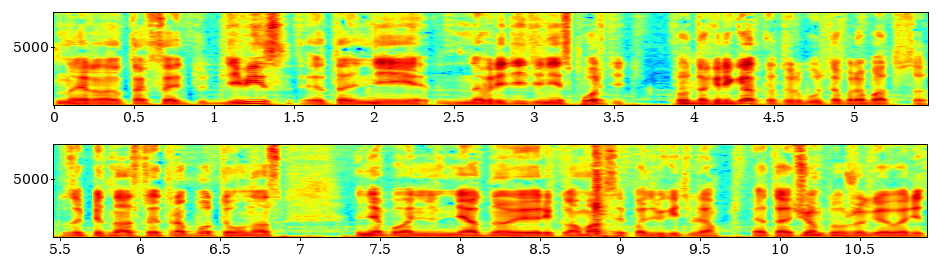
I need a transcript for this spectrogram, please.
наверное, так сказать, девиз это не навредить и не испортить тот агрегат, который будет обрабатываться. За 15 лет работы у нас не было ни, ни одной рекламации по двигателям. Это о чем-то уже говорит.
